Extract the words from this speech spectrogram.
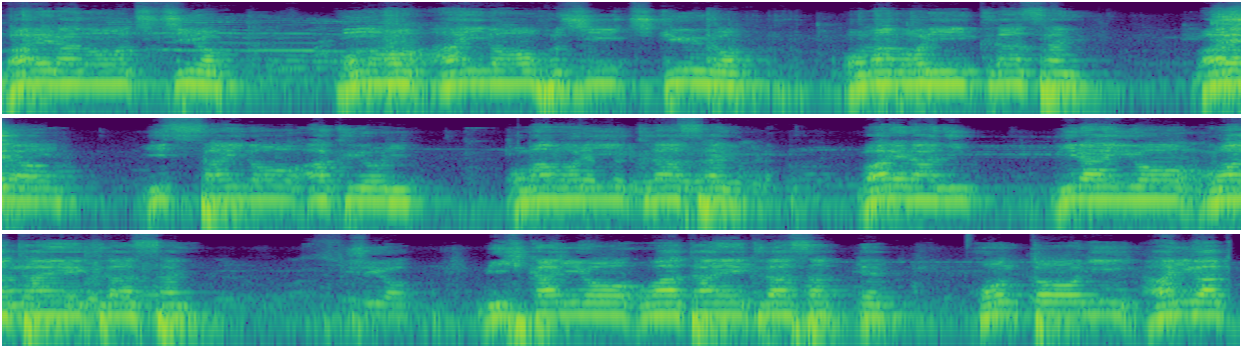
我らの父よこの愛の星地球をお守りください。我らを一切の悪よりお守りください。我らに未来をお与えください。主よ御光をお与えくださって本当にありがとう。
